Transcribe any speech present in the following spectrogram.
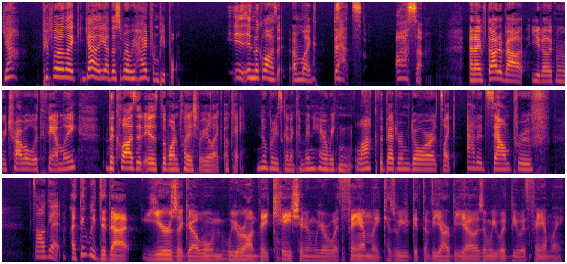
Yeah, people are like, yeah, yeah, this is where we hide from people in, in the closet. I'm like, that's awesome. And I've thought about, you know, like when we travel with family, the closet is the one place where you're like, okay, nobody's going to come in here. We can lock the bedroom door. It's like added soundproof. It's all good. I think we did that years ago when we were on vacation and we were with family because we would get the VRBOs and we would be with family.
